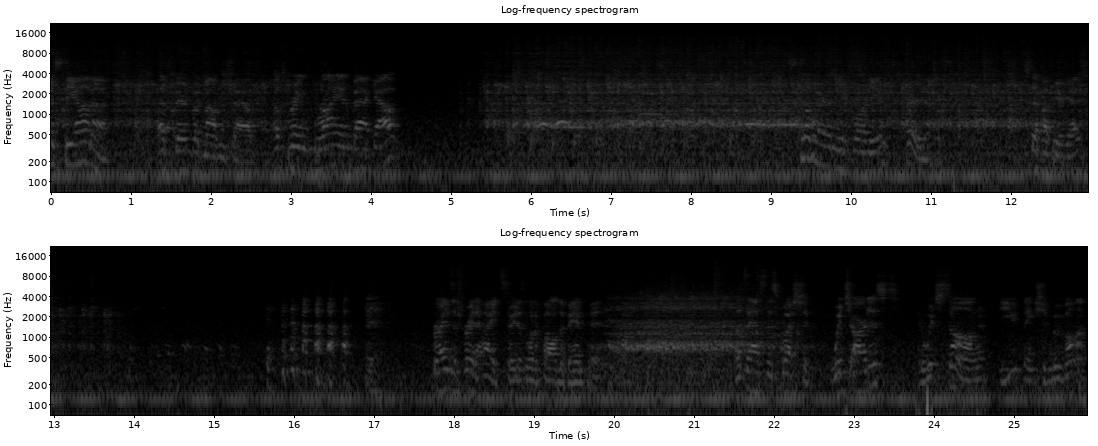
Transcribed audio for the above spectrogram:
Christiana. That's Barefoot Mountain Child. Let's bring Brian back out. Still wearing the accordion. Very nice. Step up here, guys. Brian's afraid of heights, so he doesn't want to fall in the band pit. Let's ask this question. Which artist and which song do you think should move on?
